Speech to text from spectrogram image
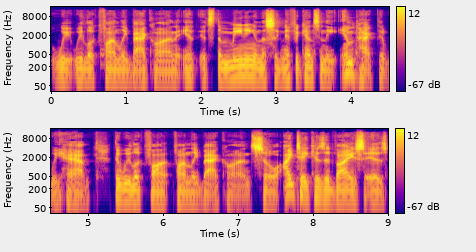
we, we look fondly back on. It, it's the meaning and the significance and the impact that we have that we look fondly back on. So I take his advice as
